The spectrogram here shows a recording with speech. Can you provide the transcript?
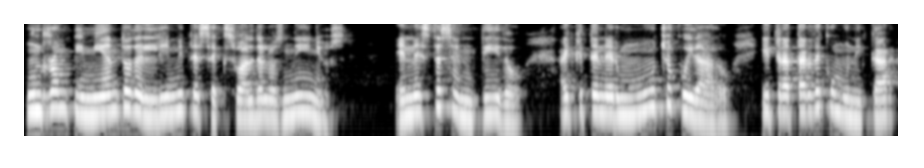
un rompimiento del límite sexual de los niños en este sentido, hay que tener mucho cuidado y tratar de comunicar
